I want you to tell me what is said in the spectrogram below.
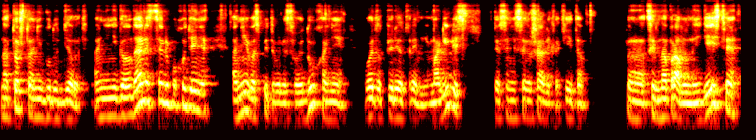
на то, что они будут делать. Они не голодали с целью похудения, они воспитывали свой дух, они в этот период времени молились, то есть они совершали какие-то э, целенаправленные действия,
